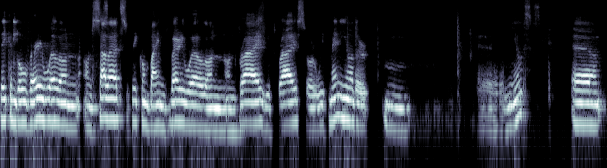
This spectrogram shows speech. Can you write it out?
they can go very well on on salads. They combine very well on on rice with rice or with many other um, meals. Um,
